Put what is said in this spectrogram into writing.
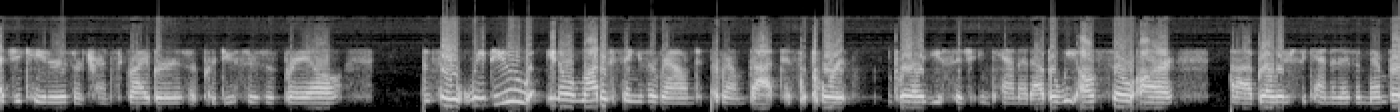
educators or transcribers or producers of Braille. And so we do, you know, a lot of things around around that to support Braille usage in Canada. But we also are uh, Braille Literacy Canada is a member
